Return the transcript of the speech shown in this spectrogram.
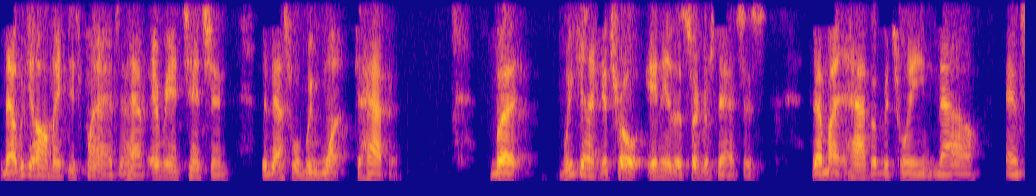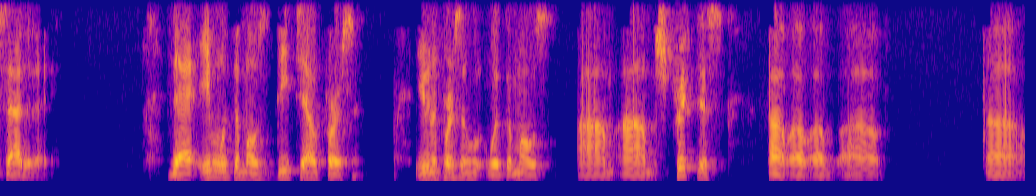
Now we can all make these plans and have every intention that that's what we want to happen, but we cannot control any of the circumstances that might happen between now and Saturday. That even with the most detailed person, even the person with the most um, um, strictest of, of, of uh,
